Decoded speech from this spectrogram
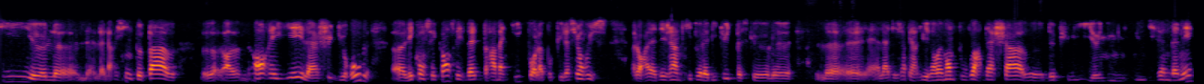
si le, la, Russie ne peut pas enrayer la chute du rouble, les conséquences risquent d'être dramatiques pour la population russe. Alors elle a déjà un petit peu l'habitude parce que le, elle a déjà perdu énormément de pouvoir d'achat depuis une, dizaine d'années,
